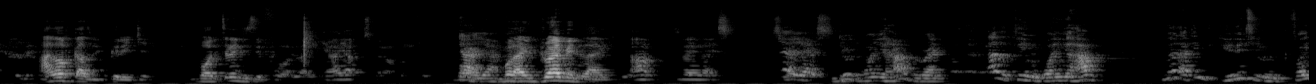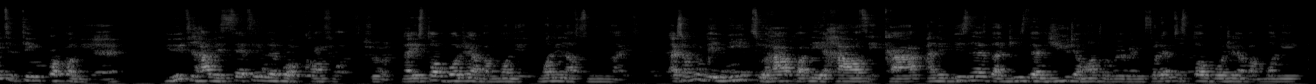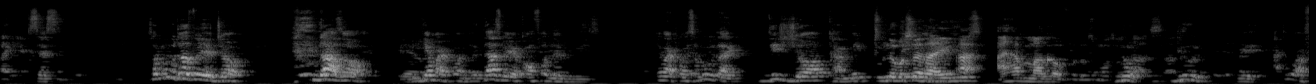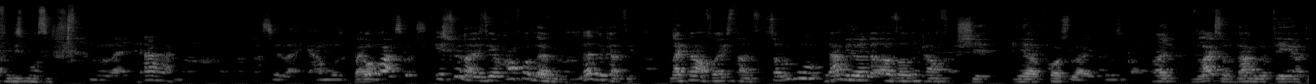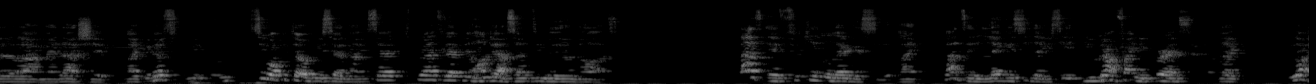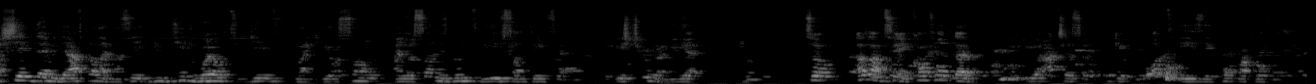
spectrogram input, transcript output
I love cars with good engine, but the challenge is the four. Like yeah, you have to spend on them. Yeah, yeah. But like driving, like ah, it's very nice. Yeah, yes, dude. When you have the right, that's the thing. When you have, dude, I think you need to for you to think properly. Yeah, you need to have a certain level of comfort. True. Like you stop bothering about money, morning, afternoon, night. Like some people, they need to have probably a house, a car, and a business that gives them huge amount of revenue for them to stop bothering about money like excessively. Some people just need a job. that's all. You get my point. Like, that's where your comfort level is. You get my point. Some people like this job can make No, but so like I. I have my love for those muscle No. I- dude, wait, I think I finished most. you know, like ah, no, no, no, no. So like I must buy But one what- of those cars. It's true now, it's your comfort level. Let's look at it now. Like now, for instance, some people that million dollars doesn't count for shit. Yeah, of course, like those cars. Right? The likes of Dangote, Abdullah, man, that shit. Like, you know, s- you- you see what Peter Obi said now. He said, parents left me $170 million. That's a freaking legacy. Like, that's a legacy that you see. you and find your parents, like, you gotta shake them in the afterlife and say, you did well to give, like, your son, and your son is going to leave something for his children. You get? So, as I'm saying, comfort level, you ask yourself, okay, what is a proper comfort level?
